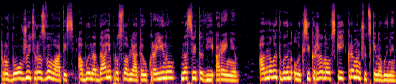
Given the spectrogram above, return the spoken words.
продовжують розвиватись, аби надалі прославляти Україну на світовій арені. Анна Литвин, Олексій Крижановський, Кременчуцькі новини.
